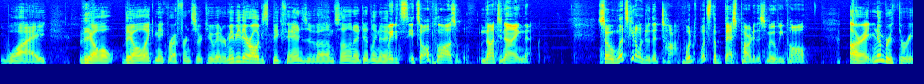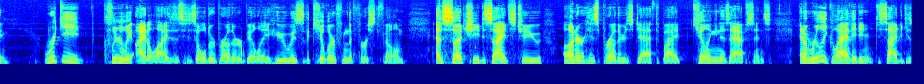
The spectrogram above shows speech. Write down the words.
why they all they all like make reference to it or maybe they're all just big fans of um, Silent Night Deadly Night. Wait, it's it's all plausible. I'm not denying that. So let's get on to the top. What what's the best part of this movie, Paul? All right, number 3. Ricky clearly idolizes his older brother Billy who was the killer from the first film. As such, he decides to honor his brother's death by killing in his absence. And I'm really glad they didn't decide to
